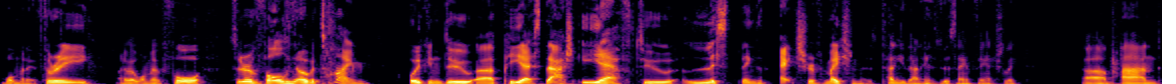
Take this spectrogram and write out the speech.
1 minute 3, whatever, 1 minute 4. So they're evolving over time. Or you can do uh, ps-ef to list things with extra information. It's telling you down here to do the same thing, actually. Um, and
